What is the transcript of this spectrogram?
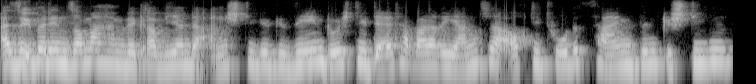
Also über den Sommer haben wir gravierende Anstiege gesehen durch die Delta-Variante. Auch die Todeszahlen sind gestiegen.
